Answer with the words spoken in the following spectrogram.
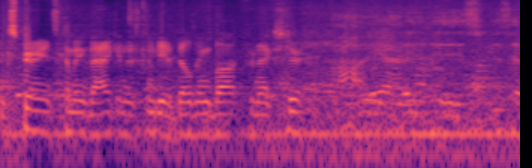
experience coming back, and this can be a building block for next year? Oh yeah, it's, it's a,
